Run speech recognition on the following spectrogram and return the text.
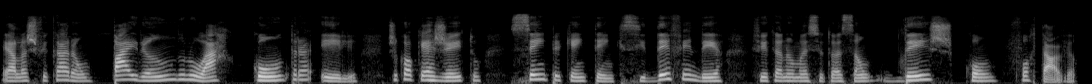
elas ficarão pairando no ar contra ele. De qualquer jeito, sempre quem tem que se defender fica numa situação desconfortável.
